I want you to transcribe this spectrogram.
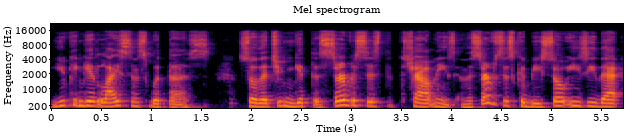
You can get licensed with us so that you can get the services that the child needs. And the services could be so easy that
